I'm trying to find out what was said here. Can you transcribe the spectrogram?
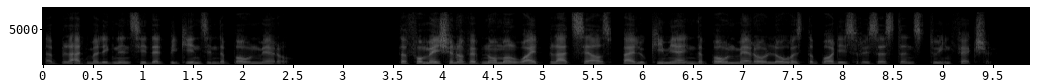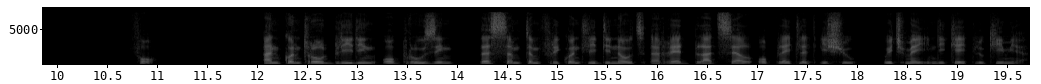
a blood malignancy that begins in the bone marrow. The formation of abnormal white blood cells by leukemia in the bone marrow lowers the body's resistance to infection. 4. Uncontrolled bleeding or bruising. This symptom frequently denotes a red blood cell or platelet issue, which may indicate leukemia.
